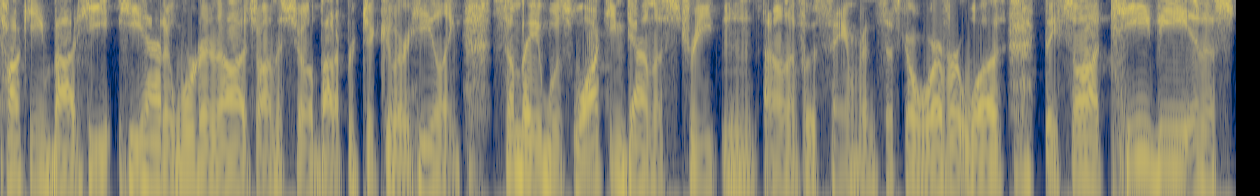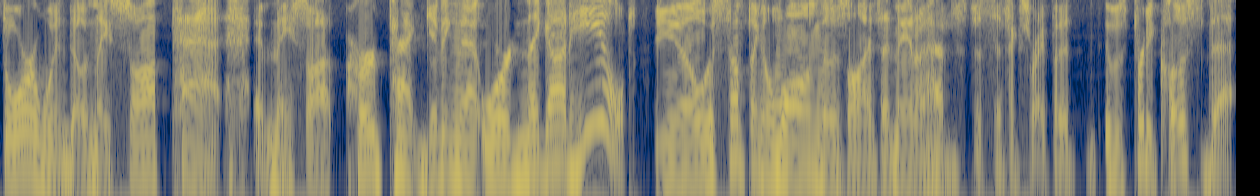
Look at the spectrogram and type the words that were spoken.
talking about he he had a word of knowledge on the show about a particular healing. Somebody was walking down the street and I don't know if it was San Francisco or wherever it was. They saw a TV in a store window and they saw Pat and they saw heard Pat giving that word and they got healed. You know, it was something along those lines. I may not have the specifics right, but it, it was pretty close to that.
